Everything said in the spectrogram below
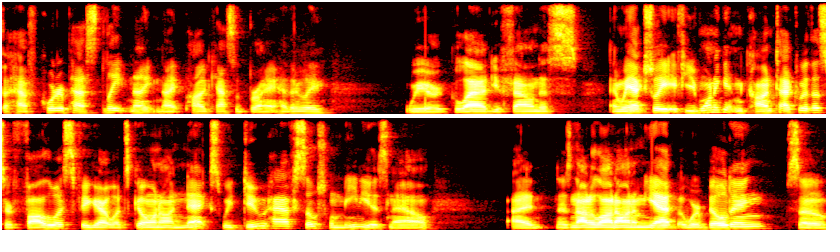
the half quarter past late night night podcast with Bryant Heatherly. We are glad you found us. And we actually, if you want to get in contact with us or follow us, figure out what's going on next, we do have social medias now. I, there's not a lot on them yet, but we're building. So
